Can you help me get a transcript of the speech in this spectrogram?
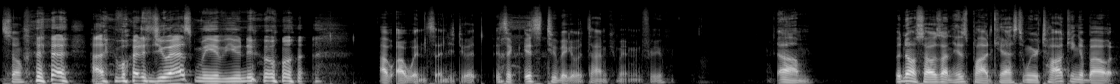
So Why did you ask me if you knew? I, I wouldn't send you to it. It's a it's too big of a time commitment for you. Um, but no. So I was on his podcast and we were talking about.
